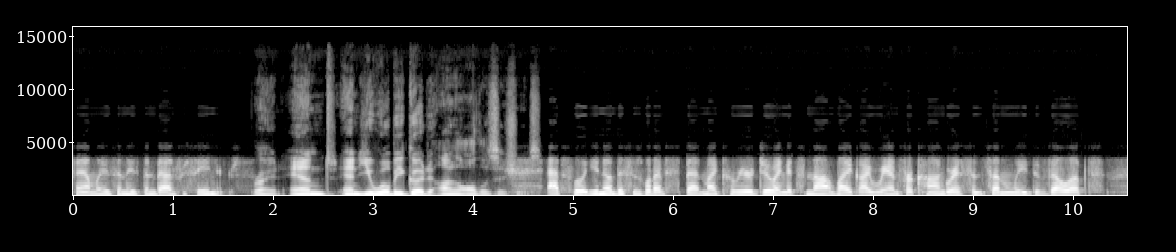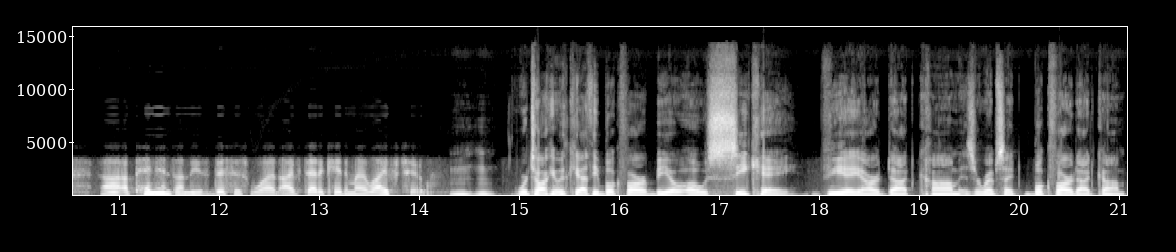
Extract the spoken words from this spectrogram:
families, and he's been bad for seniors. Right, and and you will be good on all those issues. Absolutely. You know, this is what I've spent my career doing. It's not like I ran for Congress and suddenly developed uh, opinions on these. This is what I've dedicated my life to. Mm-hmm. We're talking with Kathy Bookvar, Boockvar, dot com is her website, boockvar.com.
